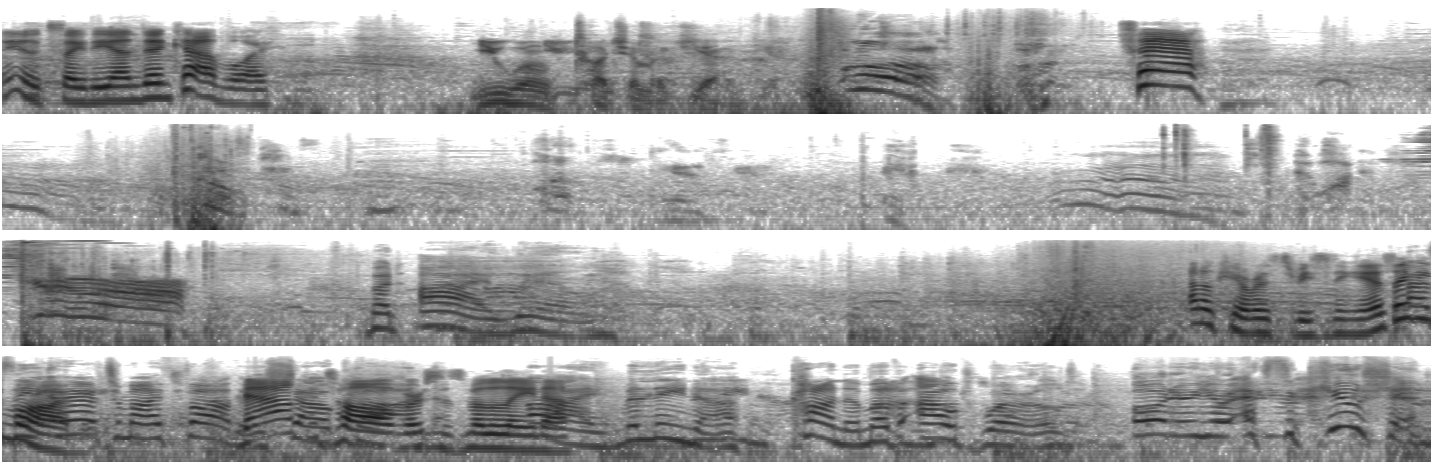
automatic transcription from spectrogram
He looks like the undead cowboy. You won't touch him again. Teh! But I will. I don't care what his reasoning is. I need the more on to my father, Now Shao versus Mileena. I, Mileena, Khanum of Outworld, order your execution!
